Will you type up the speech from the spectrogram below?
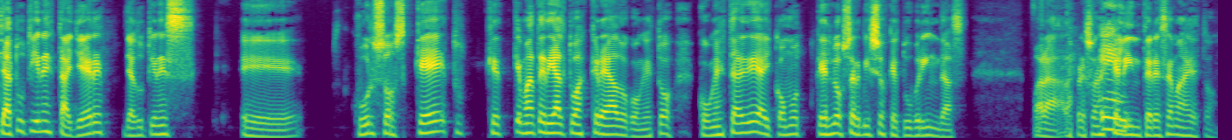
Ya tú tienes talleres, ya tú tienes eh, cursos. ¿Qué, qué, material tú has creado con esto, con esta idea y cómo, qué es los servicios que tú brindas para las personas que le eh, interese más esto?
